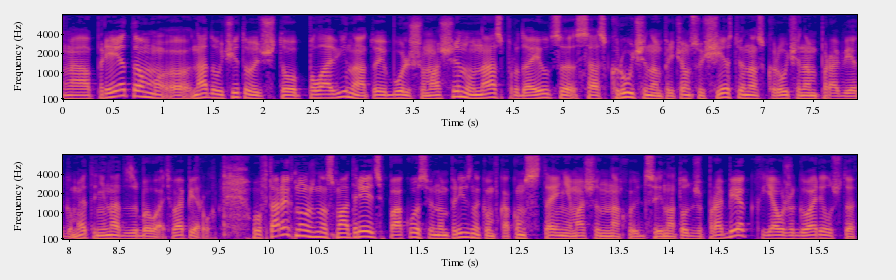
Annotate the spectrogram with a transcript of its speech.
а, при этом э, надо учитывать, что половина, а то и больше машин у нас продаются со скрученным, причем существенно скрученным пробегом. Это не надо забывать, во-первых. Во-вторых, нужно смотреть по косвенным признакам, в каком состоянии машина находится и на тот же пробег. Я уже говорил, что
